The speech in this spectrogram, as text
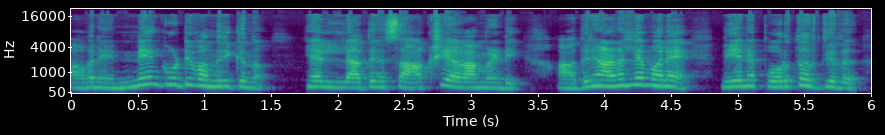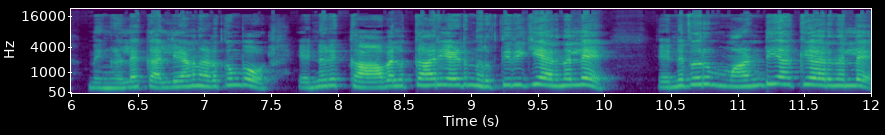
അവൻ എന്നെയും കൂട്ടി വന്നിരിക്കുന്നു. എല്ലാത്തിനും സാക്ഷിയാകാൻ വേണ്ടി. അതിനാണല്ലേ മോനെ നീ എന്നെ പുറത്തു നിർത്തിയത് നിങ്ങളുടെ കല്യാണം നടക്കുമ്പോൾ എന്നെ ഒരു കാവൽക്കാരിയായിട്ട് നിർത്തിയിരിക്കുകയായിരുന്നല്ലേ? എന്നെ വെറും മണ്ടിയാക്കിയായിരുന്നല്ലേ?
